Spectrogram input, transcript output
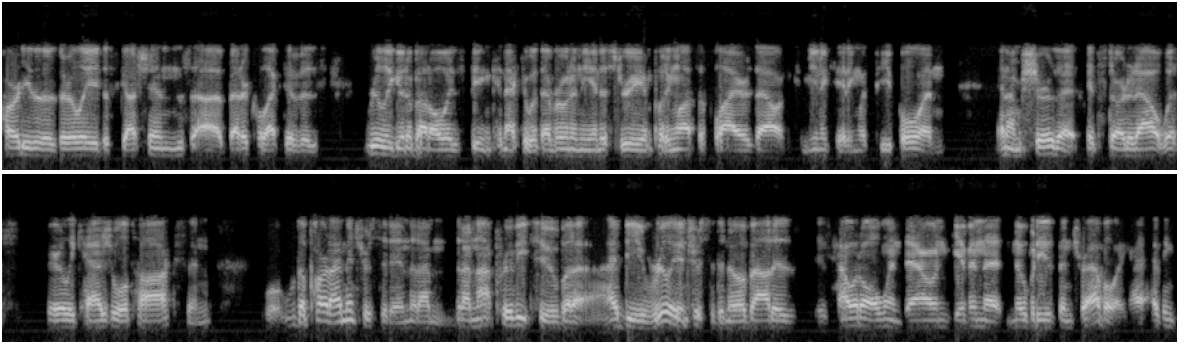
party to those early discussions, uh, Better Collective is really good about always being connected with everyone in the industry and putting lots of flyers out and communicating with people. And, and I'm sure that it started out with fairly casual talks and well, the part I'm interested in that I'm, that I'm not privy to, but I'd be really interested to know about is, is how it all went down given that nobody has been traveling. I, I think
